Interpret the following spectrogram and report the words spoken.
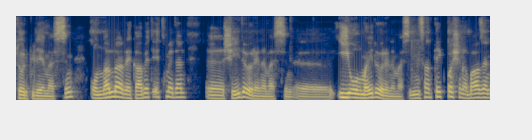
törpüleyemezsin. Onlarla rekabet etmeden e, şeyi de öğrenemezsin. E, iyi olmayı da öğrenemezsin. İnsan tek başına bazen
